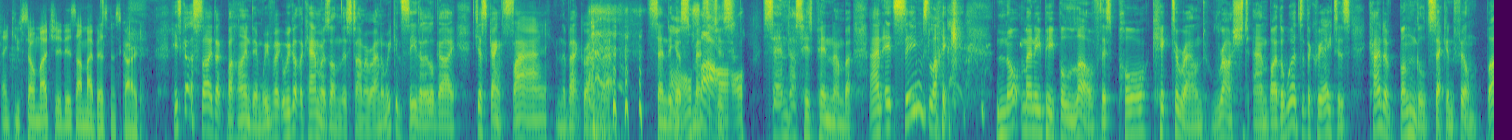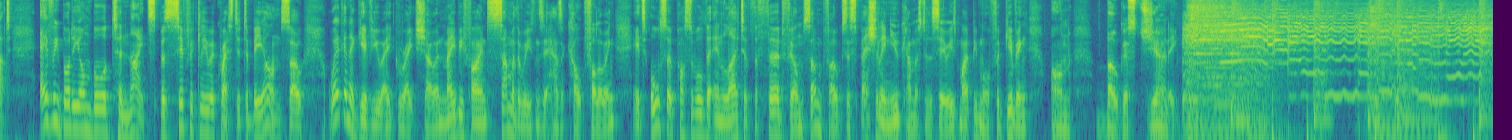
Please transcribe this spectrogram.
Thank you so much. It is on my business card. He's got a Psyduck behind him. We've we've got the cameras on this time around, and we can see the little guy just going sigh in the background there, sending us oh, Aw, messages. Send us his pin number. And it seems like not many people love this poor, kicked around, rushed, and by the words of the creators, kind of bungled second film. But everybody on board tonight specifically requested to be on. So we're going to give you a great show and maybe find some of the reasons it has a cult following. It's also possible that in light of the third film, some folks, especially newcomers to the series, might be more forgiving on Bogus Journey.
